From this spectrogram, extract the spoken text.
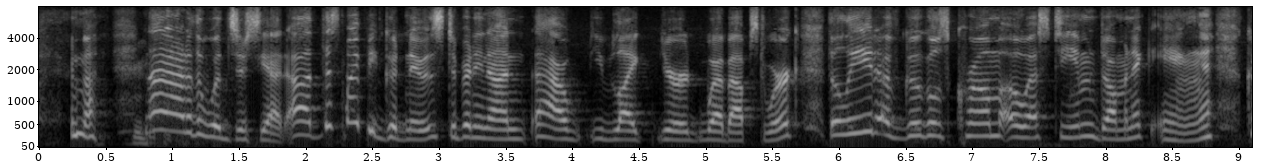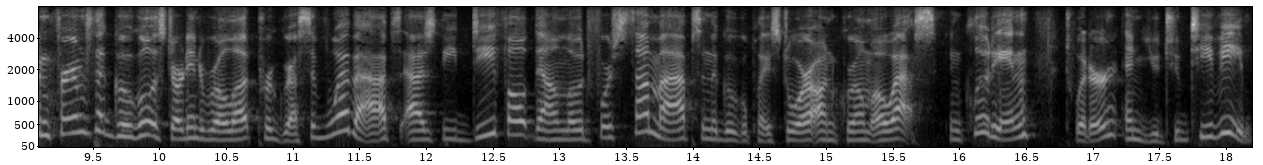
mm, not, not out of the woods just yet. Uh, this might be good news, depending on how you like your web apps to work. The lead of Google's Chrome OS team, Dominic Ing, confirms that Google is starting to roll out progressive web apps as the default download for some apps in the Google Play Store on Chrome OS, including Twitter and YouTube TV.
